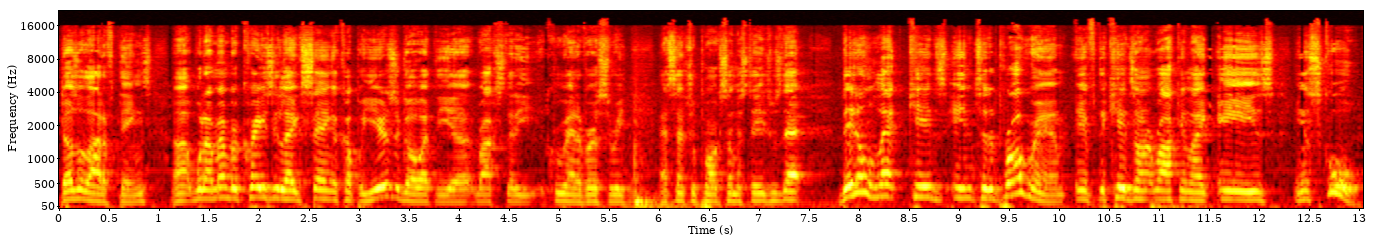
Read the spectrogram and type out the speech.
does a lot of things. Uh, what I remember Crazy Legs saying a couple years ago at the uh, Rocksteady Crew anniversary at Central Park Summer Stage was that they don't let kids into the program if the kids aren't rocking like A's in school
